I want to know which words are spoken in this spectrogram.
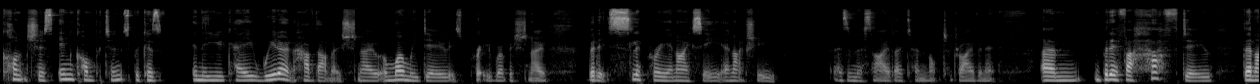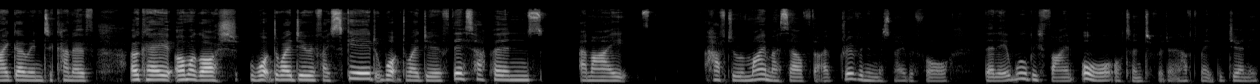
conscious incompetence because in the UK we don't have that much snow, and when we do, it's pretty rubbish snow, but it's slippery and icy. And actually, as an aside, I tend not to drive in it. Um, but if I have to, then I go into kind of, okay, oh my gosh, what do I do if I skid? What do I do if this happens? And I have to remind myself that I've driven in the snow before, that it will be fine, or alternatively, I don't have to make the journey.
